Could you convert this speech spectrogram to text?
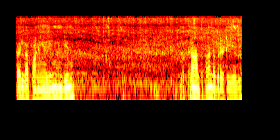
ਪਹਿਲਾ ਪਾਣੀ ਹੈ ਜੀ ਮੂੰਗੀ ਨੂੰ। ਵਿਕਰਾਂਤ ਪੰਡ ਵੈਰਾਈਟੀ ਹੈ ਜੀ।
